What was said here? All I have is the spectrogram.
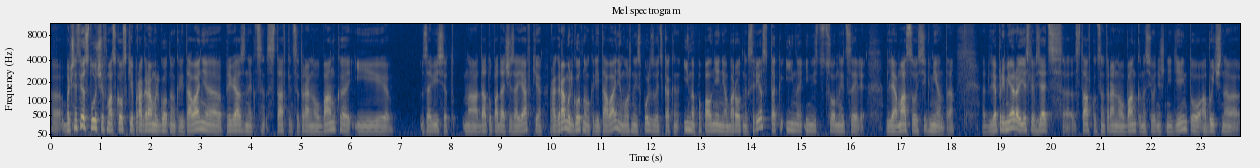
Э, в большинстве случаев московские программы льготного кредитования привязаны к ставке Центрального банка и зависят на дату подачи заявки. Программу льготного кредитования можно использовать как и на пополнение оборотных средств, так и на инвестиционные цели для массового сегмента. Для примера, если взять э, ставку Центрального банка на сегодняшний день, то обычно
